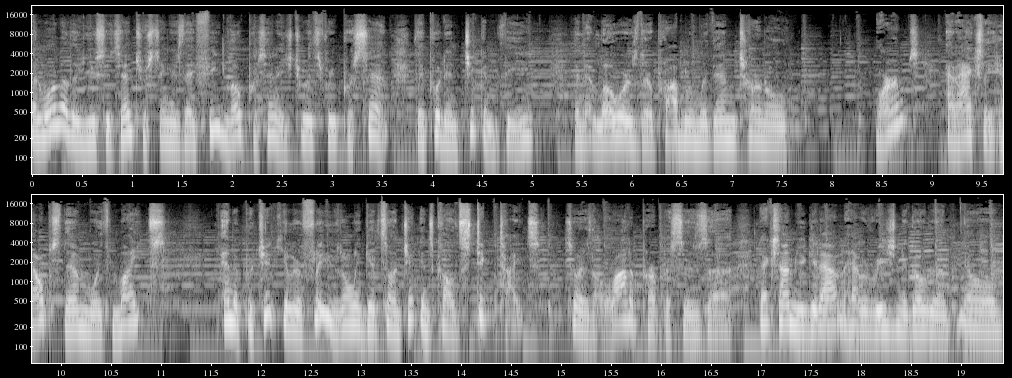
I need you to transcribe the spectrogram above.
And one other use that's interesting is they feed low percentage, 2 or 3%. They put in chicken feed, and it lowers their problem with internal worms and actually helps them with mites and a particular flea that only gets on chickens called stick tights. So it has a lot of purposes. Uh, next time you get out and have a reason to go to, you know,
